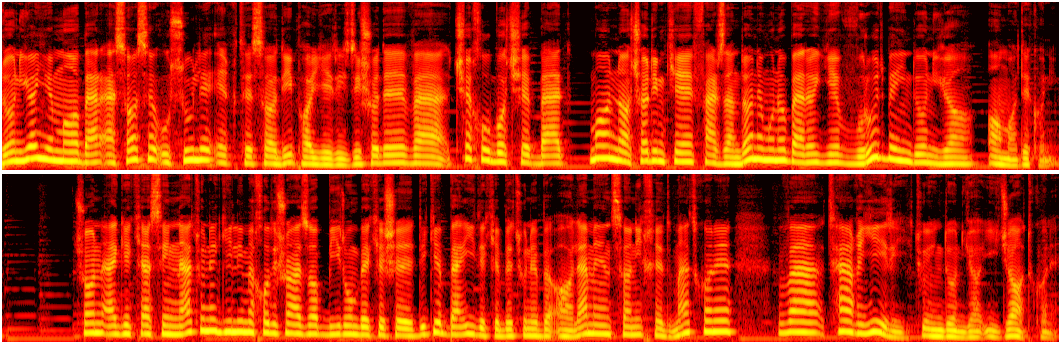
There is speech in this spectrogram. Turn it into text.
دنیای ما بر اساس اصول اقتصادی پایریزی شده و چه خوب و چه بد ما ناچاریم که فرزندانمون رو برای ورود به این دنیا آماده کنیم. چون اگه کسی نتونه گیلیم خودش رو از آب بیرون بکشه دیگه بعیده که بتونه به عالم انسانی خدمت کنه و تغییری تو این دنیا ایجاد کنه.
